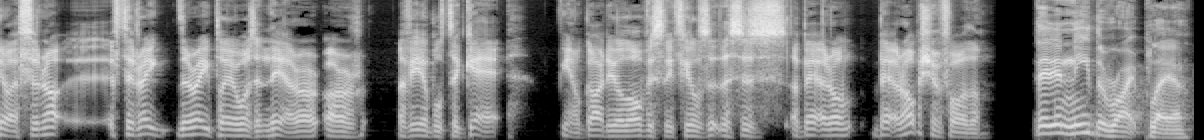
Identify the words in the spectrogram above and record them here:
you know if they're not if the right the right player wasn't there or, or available to get you know Guardiola obviously feels that this is a better better option for them they didn't need the right player.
